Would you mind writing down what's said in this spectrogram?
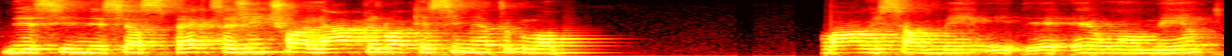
Nesse, nesse aspecto, se a gente olhar pelo aquecimento global, isso é, é um aumento.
